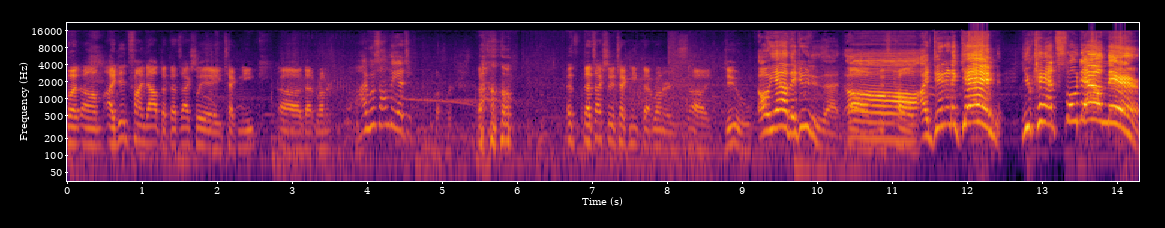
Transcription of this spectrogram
But um, I did find out that that's actually a technique uh, that runner. I was on the edge. Of... that's, that's actually a technique that runners uh, do. Oh yeah, they do do that. Um, Oh, called- I did it again! You can't slow down there!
